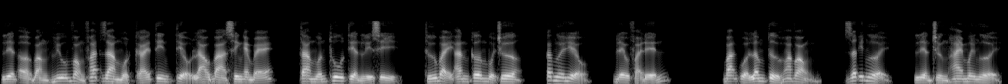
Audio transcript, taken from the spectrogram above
liền ở bằng hữu vòng phát ra một cái tin tiểu lao bà sinh em bé, ta muốn thu tiền lì xì, thứ bảy ăn cơm buổi trưa, các ngươi hiểu, đều phải đến. Bạn của lâm tử hoa vòng, rất ít người, liền chừng hai mươi người.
